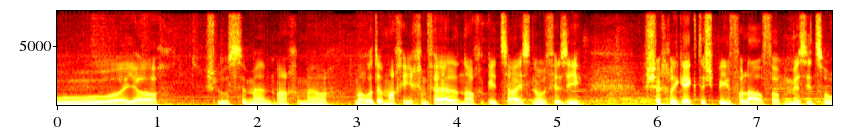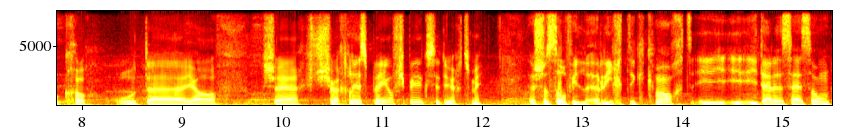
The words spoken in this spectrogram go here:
Und ja, Schlussmoment machen wir, oder mache ich einen Fehler, nachher gibt es 1-0 für sie. Das ist ein bisschen gegen das Spielverlauf, aber wir sind zurückgekommen. Und äh, ja, es war schon ein, ein Playoff-Spiel, durch mich. Du hast schon so viel richtig gemacht in, in, in dieser Saison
